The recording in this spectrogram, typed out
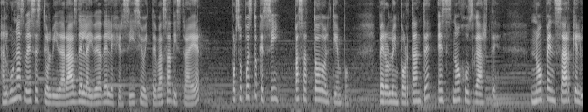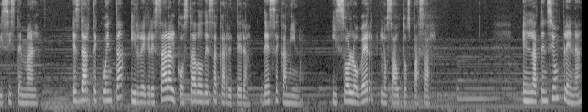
¿Algunas veces te olvidarás de la idea del ejercicio y te vas a distraer? Por supuesto que sí, pasa todo el tiempo, pero lo importante es no juzgarte, no pensar que lo hiciste mal, es darte cuenta y regresar al costado de esa carretera, de ese camino, y solo ver los autos pasar. En la atención plena,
